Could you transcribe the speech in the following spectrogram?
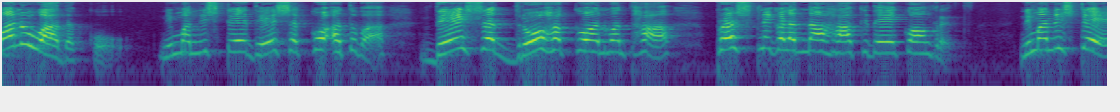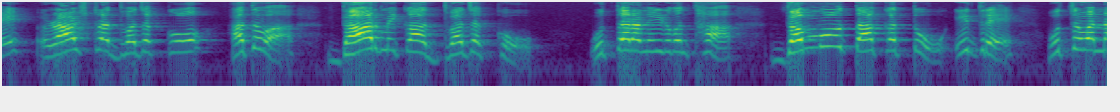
ಮನುವಾದಕ್ಕೋ? ನಿಮ್ಮ ನಿಷ್ಠೆ ದೇಶಕ್ಕೋ ಅಥವಾ ದೇಶ ದ್ರೋಹಕ್ಕೋ ಅನ್ನುವಂತಹ ಪ್ರಶ್ನೆಗಳನ್ನ ಹಾಕಿದೆ ಕಾಂಗ್ರೆಸ್. ನಿಮ್ಮ ನಿಷ್ಠೆ ರಾಷ್ಟ್ರ ಧ್ವಜಕ್ಕೋ ಅಥವಾ ಧಾರ್ಮಿಕ ಧ್ವಜಕ್ಕೋ? ಉತ್ತರ ನೀಡುವಂತಹ ದಮ್ಮು ತಾಕತ್ತು ಇದ್ರೆ ಉತ್ತರವನ್ನ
